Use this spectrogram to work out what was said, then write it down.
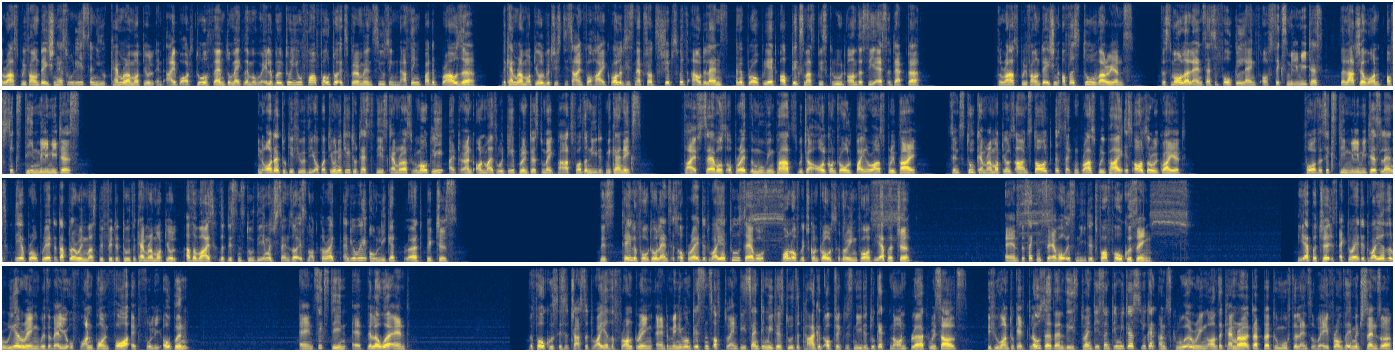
The Raspberry Foundation has released a new camera module and I bought two of them to make them available to you for photo experiments using nothing but a browser. The camera module, which is designed for high quality snapshots, ships without a lens, and appropriate optics must be screwed on the CS adapter. The Raspberry Foundation offers two variants. The smaller lens has a focal length of 6mm, the larger one of 16mm. In order to give you the opportunity to test these cameras remotely, I turned on my 3D printers to make parts for the needed mechanics. 5 servos operate the moving parts, which are all controlled by a Raspberry Pi. Since two camera modules are installed, a second Raspberry Pi is also required. For the 16mm lens, the appropriate adapter ring must be fitted to the camera module, otherwise the distance to the image sensor is not correct and you will only get blurred pictures. This telephoto lens is operated via two servos, one of which controls the ring for the aperture, and the second servo is needed for focusing. The aperture is actuated via the rear ring with a value of 1.4 at fully open, and 16 at the lower end. The focus is adjusted via the front ring and a minimum distance of 20cm to the target object is needed to get non-blurred results. If you want to get closer than these 20cm, you can unscrew a ring on the camera adapter to move the lens away from the image sensor.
